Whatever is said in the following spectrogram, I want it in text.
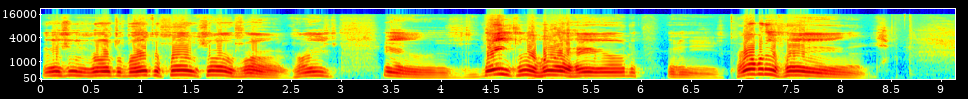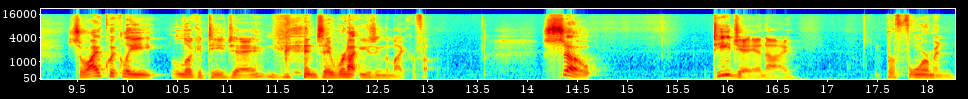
This is what the microphone sounds like. He's, he's Nathan Houlihan and he's comedy fans. So I quickly look at TJ and say, We're not using the microphone. So TJ and I performing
